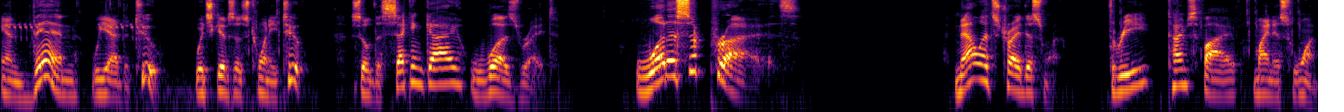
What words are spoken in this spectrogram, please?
and then we add the 2, which gives us 22. So the second guy was right. What a surprise! Now let's try this one. 3 times 5 minus 1.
